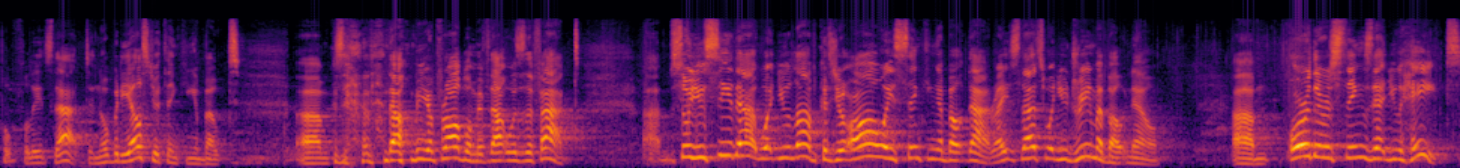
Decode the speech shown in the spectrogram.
Hopefully it's that. And nobody else you're thinking about. Because um, that would be a problem if that was the fact. Um, so you see that, what you love, because you're always thinking about that, right? So that's what you dream about now. Um, or there's things that you hate.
